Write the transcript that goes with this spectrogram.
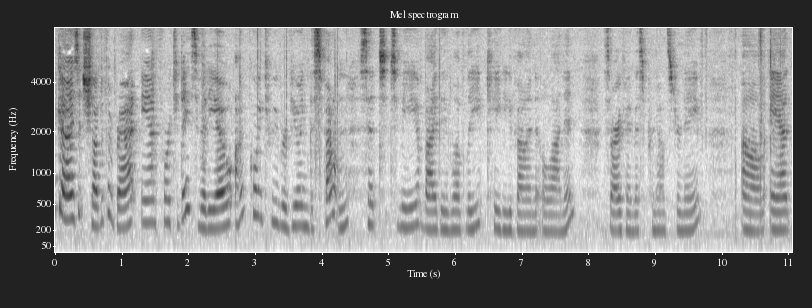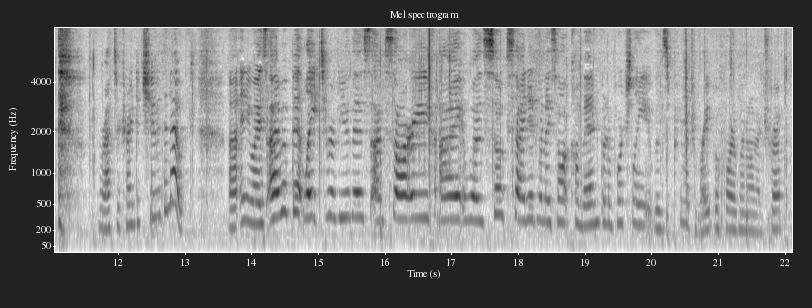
Hey guys, it's Shadow the Rat, and for today's video, I'm going to be reviewing this fountain sent to me by the lovely Katie Van Lanen. Sorry if I mispronounced your name. Um, and rats are trying to chew the note. Uh, anyways, I'm a bit late to review this. I'm sorry. I was so excited when I saw it come in, but unfortunately it was pretty much right before I went on a trip.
